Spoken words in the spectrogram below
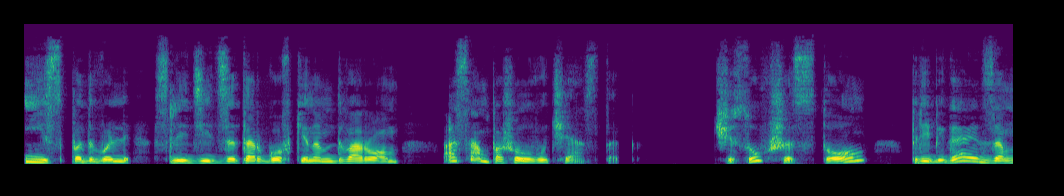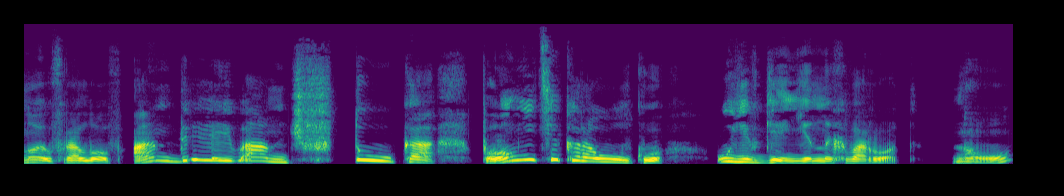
исподволь следить за Торговкиным двором, а сам пошел в участок. Часу в шестом прибегает за мною Фролов. «Андрей Иванович, штука! Помните караулку у Евгеньиных ворот?» «Ну?»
